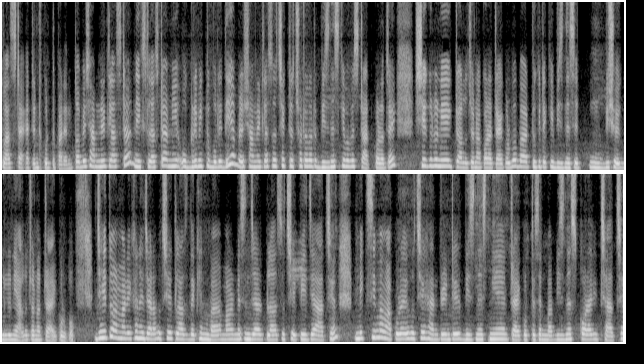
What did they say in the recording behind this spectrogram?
ক্লাসটা অ্যাটেন্ড করতে পারেন। তবে সামনের ক্লাসটা নেক্সট ক্লাসটা আমি অগ্রিম একটু বলে দিই, আমরা সামনের ক্লাসে হচ্ছে একটা ছোটোখাটো বিজনেস কীভাবে স্টার্ট করা যায়, সেগুলো নিয়ে একটু আলোচনা করা ট্রাই করব বা টুকিটাকি বিজনেসের বিষয়গুলো নিয়ে আলোচনা ট্রাই করব। যেহেতু আমার এখানে যারা হচ্ছে ক্লাস দেখেন বা আমার মেসেঞ্জার প্লাস হচ্ছে পেজে আছেন ম্যাক্সিমাম আপুরাই হচ্ছে হ্যান্ড প্রিন্টের বিজনেস নিয়ে ট্রাই করতেছেন বা বিজনেস করার ইচ্ছা আছে।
